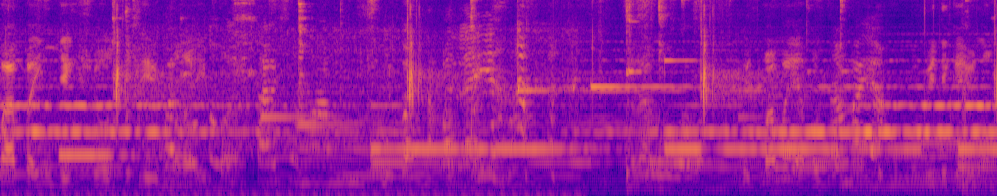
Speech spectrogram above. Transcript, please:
Nagpapa-injection kasi yung mga iba. Tayo sa mami. Iba na pala yan. Wala. Wait, mamaya. Pag Mamaya. bumili kayo ng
